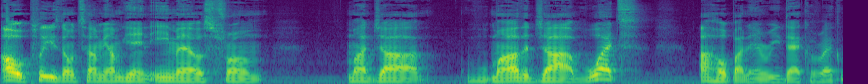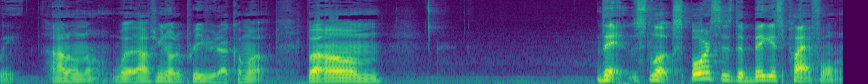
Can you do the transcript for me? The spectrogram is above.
oh please don't tell me I'm getting emails from my job my other job. What? I hope I didn't read that correctly. I don't know what else. You know the preview that come up, but um, the, look, sports is the biggest platform.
